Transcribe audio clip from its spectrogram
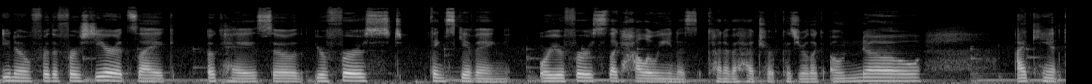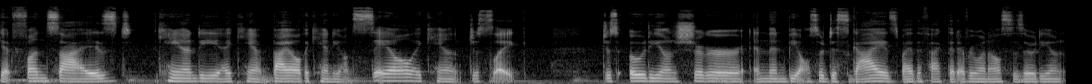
you know, for the first year, it's like, okay, so your first Thanksgiving or your first like Halloween is kind of a head trip because you're like, oh no, I can't get fun sized candy. I can't buy all the candy on sale. I can't just like just OD on sugar and then be also disguised by the fact that everyone else is OD on,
